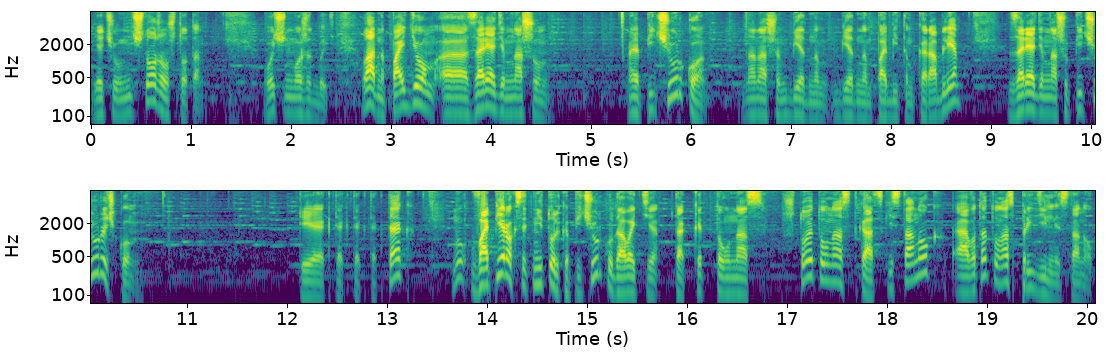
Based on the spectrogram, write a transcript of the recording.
Я что, уничтожил что-то? Очень может быть. Ладно, пойдем э, зарядим нашу э, печурку на нашем бедном, бедном побитом корабле. Зарядим нашу печурочку. Так, так, так, так, так. Ну, во-первых, кстати, не только печурку. Давайте... Так, это у нас... Что это у нас? Ткацкий станок. А вот это у нас предельный станок.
